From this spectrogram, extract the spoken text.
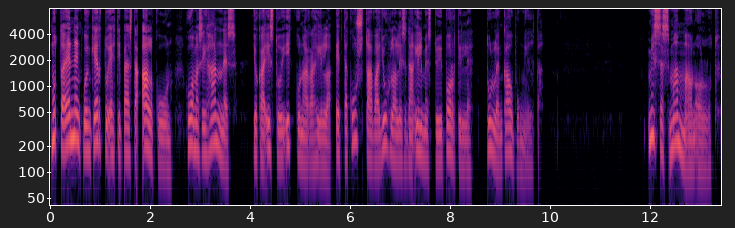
Mutta ennen kuin Kerttu ehti päästä alkuun, huomasi Hannes, joka istui ikkunarahilla, että Kustava juhlallisena ilmestyi portille tullen kaupungilta. Missäs mamma on ollut?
